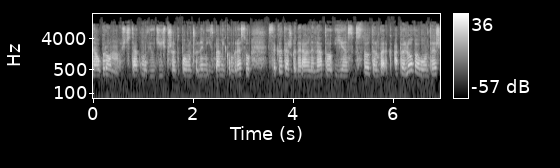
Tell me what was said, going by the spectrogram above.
na obronność. Tak mówił dziś przed połączonymi izbami kongresu sekretarz generalny NATO Jens Stoltenberg. Apelował on też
